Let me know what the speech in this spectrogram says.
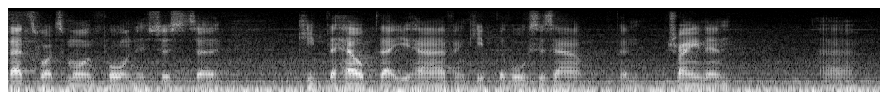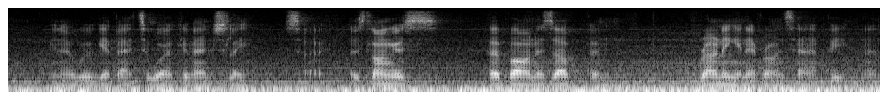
that's what's more important is just to keep the help that you have and keep the horses out and training. Uh, you know, we'll get back to work eventually. So as long as her barn is up and running and everyone's happy, then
